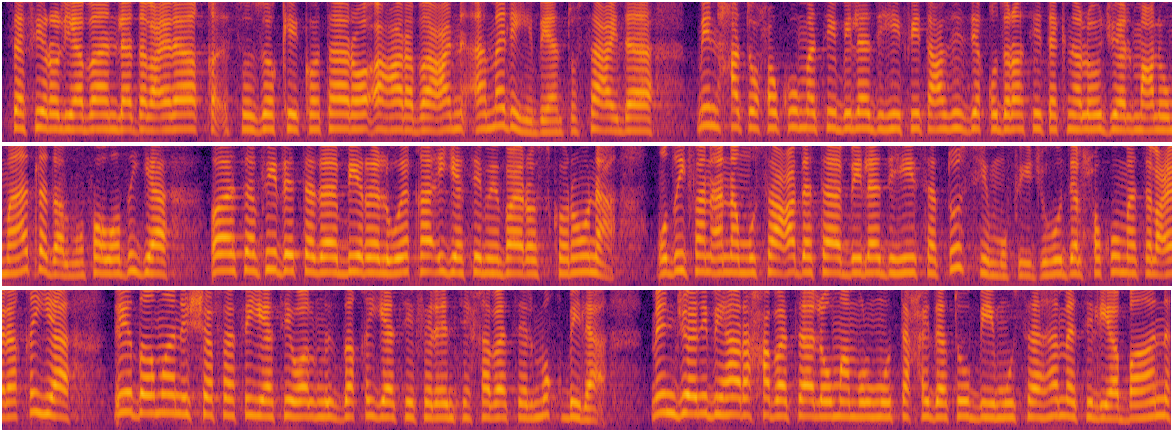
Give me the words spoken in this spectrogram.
سفير اليابان لدى العراق سوزوكي كوتارو أعرب عن أمله بأن تساعد منحة حكومة بلاده في تعزيز قدرات تكنولوجيا المعلومات لدى المفوضية وتنفيذ التدابير الوقائية من فيروس كورونا مضيفا أن مساعدة بلاده ستسهم في جهود الحكومة العراقية لضمان الشفافية والمصداقية في الانتخابات المقبلة. من جانبها رحبت الأمم المتحدة بمساهمة اليابان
